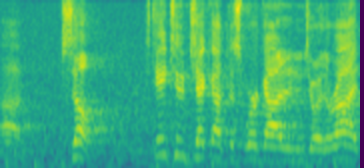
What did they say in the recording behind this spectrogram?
Uh, so stay tuned, check out this workout, and enjoy the ride.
